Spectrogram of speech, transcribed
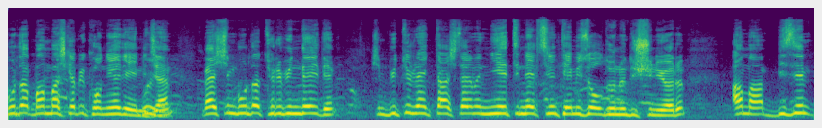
burada bambaşka bir konuya değineceğim. Ben şimdi burada tribündeydim. Şimdi bütün renktaşlarımın niyetinin hepsinin temiz olduğunu düşünüyorum. Ama bizim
